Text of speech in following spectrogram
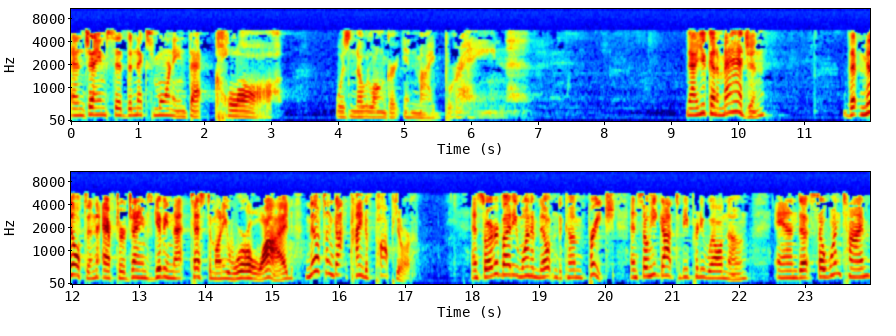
And James said the next morning that claw was no longer in my brain. Now you can imagine that Milton, after James giving that testimony worldwide, Milton got kind of popular. And so everybody wanted Milton to come preach. And so he got to be pretty well known. And uh, so one time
